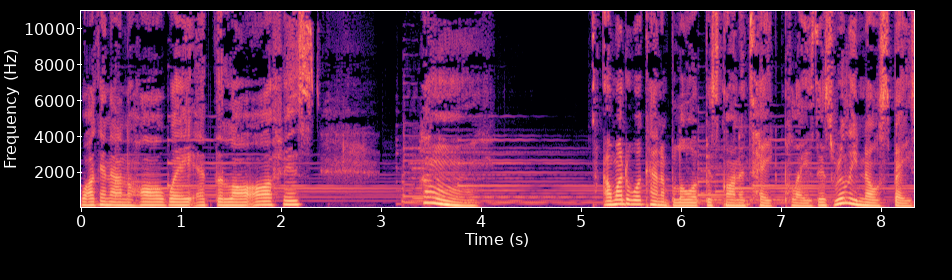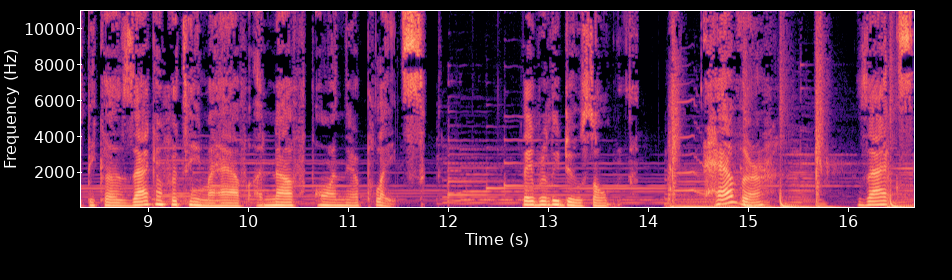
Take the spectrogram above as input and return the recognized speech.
walking down the hallway at the law office. Hmm. I wonder what kind of blowup is going to take place. There's really no space because Zach and Fatima have enough on their plates. They really do. So, Heather, Zach's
